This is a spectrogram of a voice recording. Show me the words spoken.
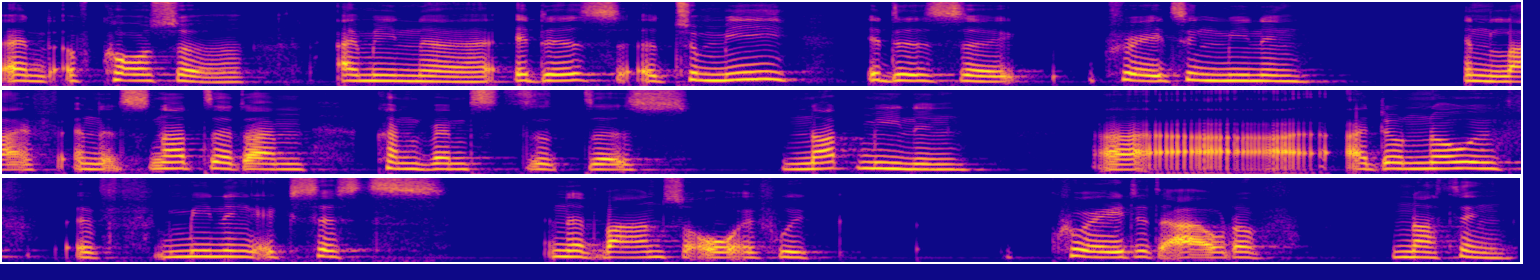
and of course, uh, I mean, uh, it is uh, to me, it is uh, creating meaning in life. And it's not that I'm convinced that there's not meaning. Uh, I don't know if, if meaning exists in advance or if we create it out of nothing.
